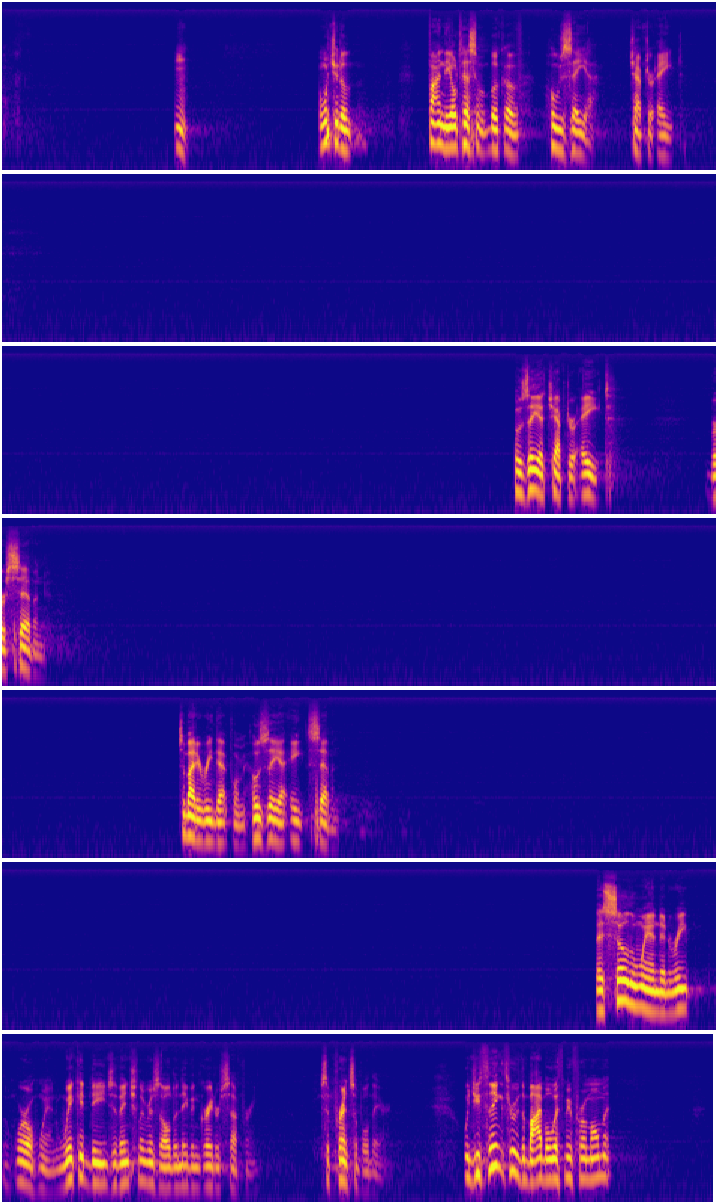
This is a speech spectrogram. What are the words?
Hmm. I want you to find the Old Testament book of Hosea, chapter 8. Hosea chapter 8, verse 7. Somebody read that for me. Hosea 8 7. They sow the wind and reap the whirlwind. Wicked deeds eventually result in even greater suffering. It's a principle there. Would you think through the Bible with me for a moment?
